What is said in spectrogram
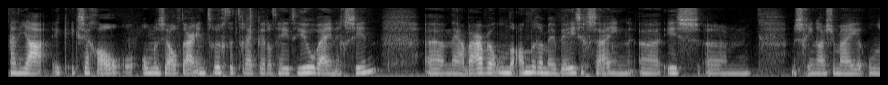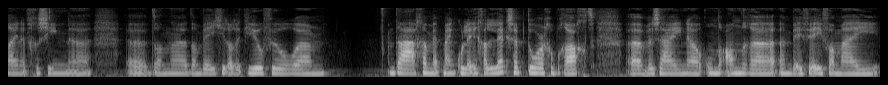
en ja, ik, ik zeg al om mezelf daarin terug te trekken, dat heeft heel weinig zin. Uh, nou ja, waar we onder andere mee bezig zijn, uh, is um, misschien als je mij online hebt gezien, dan, dan weet je dat ik heel veel. Um, dagen met mijn collega Lex heb doorgebracht. Uh, we zijn onder andere een BV van mij,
